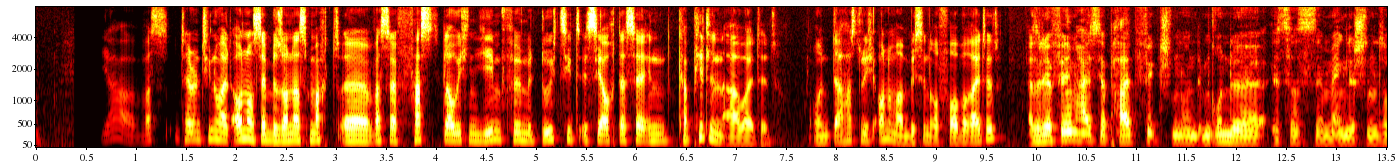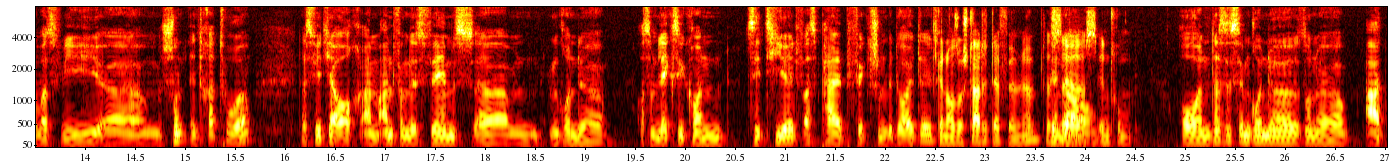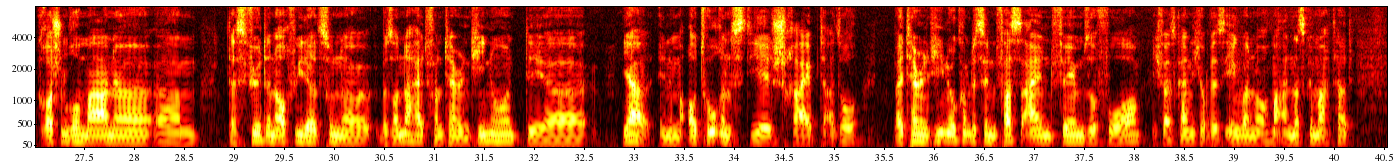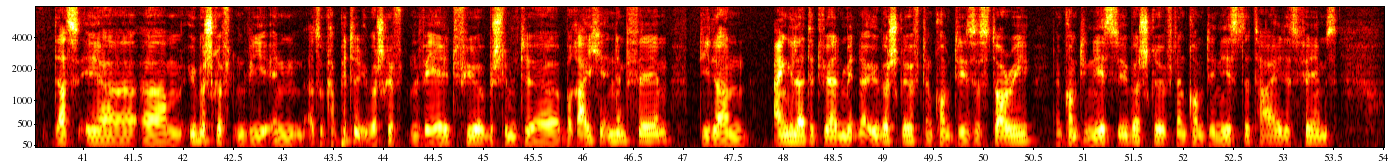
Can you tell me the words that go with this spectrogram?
Ja, was Tarantino halt auch noch sehr besonders macht, äh, was er fast, glaube ich, in jedem Film mit durchzieht, ist ja auch, dass er in Kapiteln arbeitet. Und da hast du dich auch noch mal ein bisschen drauf vorbereitet. Also der Film heißt ja Pulp Fiction und im Grunde ist das im Englischen sowas wie ähm, Schundliteratur. Das wird ja auch am Anfang des Films ähm, im Grunde aus dem Lexikon zitiert, was Pulp Fiction bedeutet. Genau so startet der Film, ne? Das ist Genau. das Intro. Und das ist im Grunde so eine Art Groschenromane. Ähm, das führt dann auch wieder zu einer Besonderheit von Tarantino, der ja in einem Autorenstil schreibt. Also bei Tarantino kommt es in fast allen Filmen so vor. Ich weiß gar nicht, ob er es irgendwann auch mal anders gemacht hat, dass er ähm, Überschriften wie in, also Kapitelüberschriften wählt für bestimmte Bereiche in dem Film, die dann eingeleitet werden mit einer Überschrift, dann kommt diese Story, dann kommt die nächste Überschrift, dann kommt der nächste Teil des Films.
